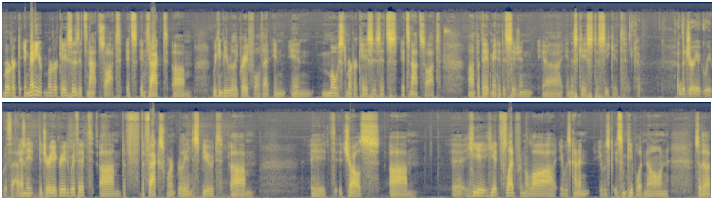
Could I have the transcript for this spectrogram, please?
murder in many murder cases it's not sought. It's in fact um, we can be really grateful that in in most murder cases it's it's not sought, uh, but they had made a decision uh, in this case to seek it. Okay. And the jury agreed with that. And the, the jury agreed with it. Um, the, f- the facts weren't really in dispute. Um, it, it, Charles, um, uh, he he had fled from the law. It was kind of it was some people had known, so the,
